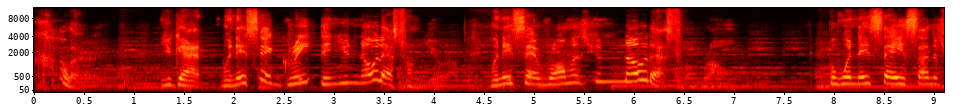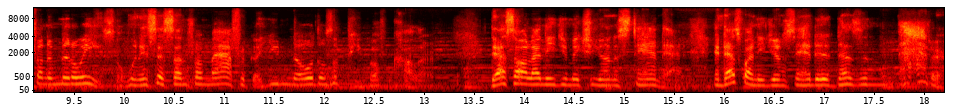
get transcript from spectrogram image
color. You got, when they say Greek, then you know that's from Europe. When they say Romans, you know that's from Rome. But when they say something from the Middle East, or when they say something from Africa, you know those are people of color. That's all I need you to make sure you understand that. And that's why I need you to understand that it doesn't matter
